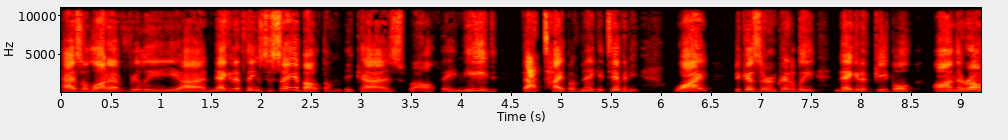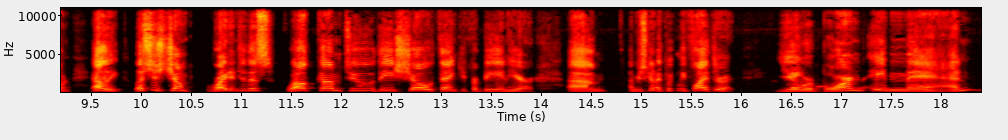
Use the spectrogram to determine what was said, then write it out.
has a lot of really uh, negative things to say about them because, well, they need that type of negativity. Why? Because they're incredibly negative people on their own. Ellie, let's just jump right into this. Welcome to the show. Thank you for being here. Um, I'm just going to quickly fly through it. You were born a man,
